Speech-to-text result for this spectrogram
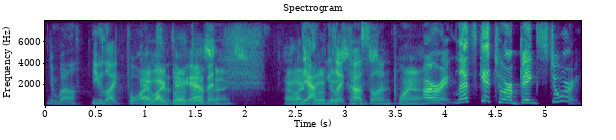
Well, you like porn. I like so both those things. I like yeah, you like things. hustle and porn. Yeah. All right, let's get to our big story.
